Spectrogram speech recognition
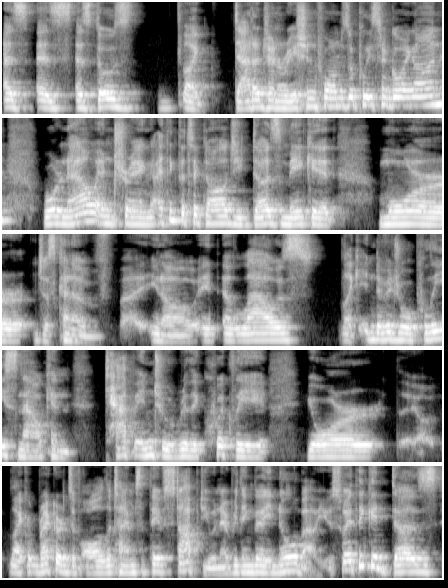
As as as those like data generation forms of policing going on we're now entering i think the technology does make it more just kind of uh, you know it allows like individual police now can tap into really quickly your like records of all the times that they've stopped you and everything they know about you. So i think it does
